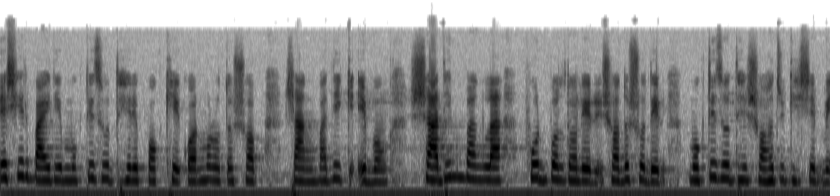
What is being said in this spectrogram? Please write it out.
দেশের বাইরে মুক্তিযুদ্ধের পক্ষে কর্মরত সব সাংবাদিক এবং স্বাধীন বাংলা ফুটবল দলের সদস্যদের মুক্তিযুদ্ধের সহযোগী হিসেবে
